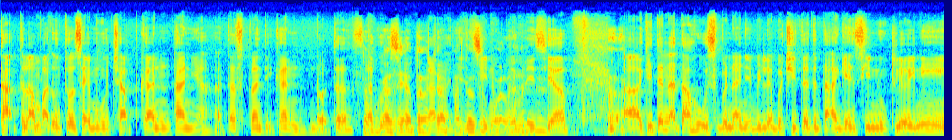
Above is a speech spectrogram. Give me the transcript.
tak terlambat untuk saya mengucapkan tahniah atas pelantikan doktor. Terima kasih atas ucapan tersebut. Malaysia. Uh, kita nak tahu sebenarnya bila bercerita tentang agensi nuklear ini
